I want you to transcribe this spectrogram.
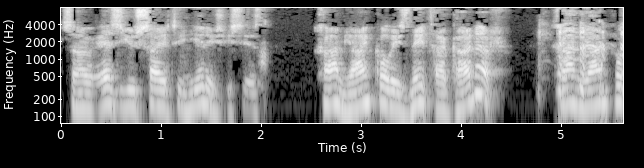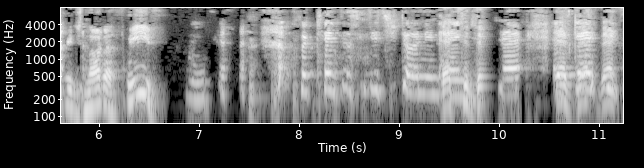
So as you say it in Yiddish, he says, Chaim Yankel is not a gunner. Chaim Yankel is not a thief. Man kennt es nicht schon in That's Englisch. it. eh? Es That, geht nicht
